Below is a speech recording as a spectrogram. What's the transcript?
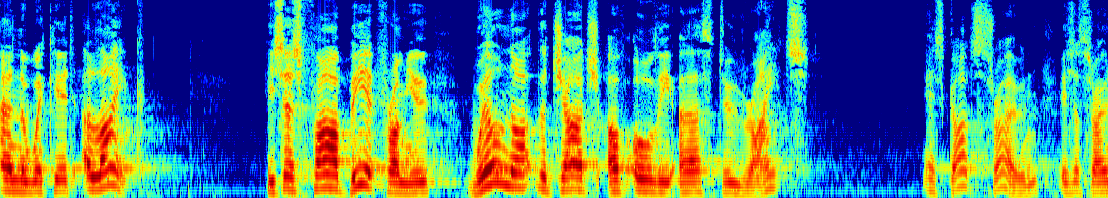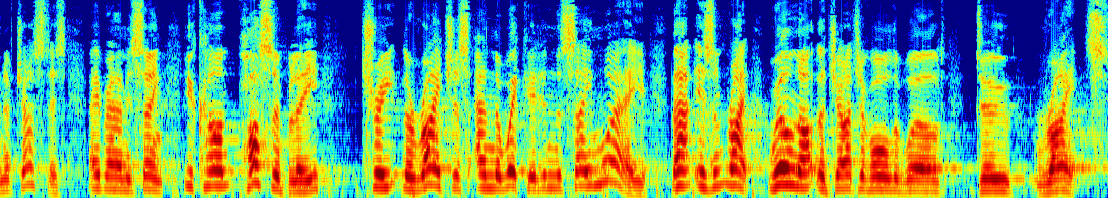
and the wicked alike. He says, Far be it from you Will not the judge of all the earth do right? Yes, God's throne is a throne of justice. Abraham is saying, you can't possibly treat the righteous and the wicked in the same way. That isn't right. Will not the judge of all the world do right?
